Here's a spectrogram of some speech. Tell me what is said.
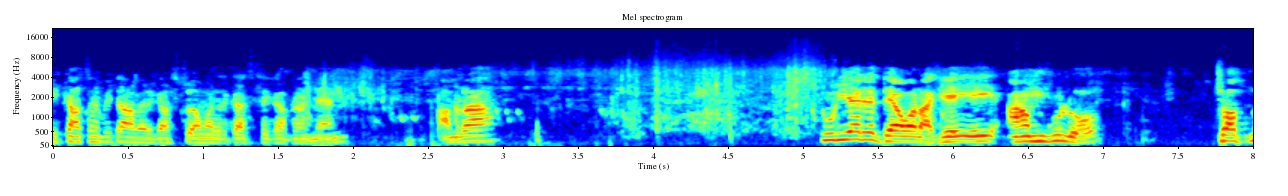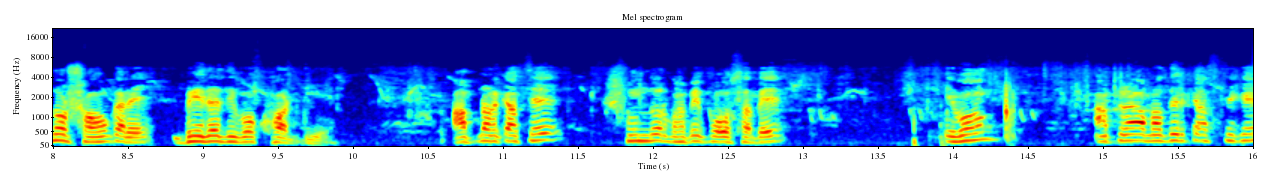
এই কাঁচা মিঠা আমের গাছটা আমাদের কাছ থেকে আপনারা নেন। আমরা কুরিয়ারে দেওয়ার আগে এই আমগুলো যত্ন সহকারে বেঁধে দিব খড় দিয়ে। আপনার কাছে সুন্দরভাবে পৌঁছাবে এবং আপনারা আমাদের কাছ থেকে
